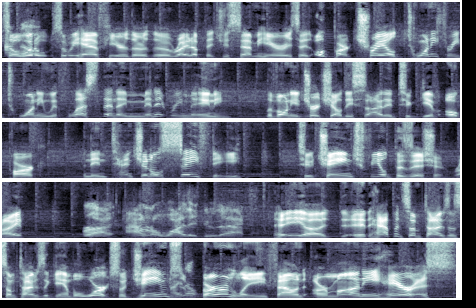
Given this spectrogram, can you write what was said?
So what? Do, so we have here the the write up that you sent me here. It said Oak Park trailed 23-20 with less than a minute remaining. Livonia Churchill decided to give Oak Park an intentional safety to change field position. Right? right. I don't know why they do that. Hey, uh, it happens sometimes, and sometimes the gamble works. So James Burnley found Armani Harris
